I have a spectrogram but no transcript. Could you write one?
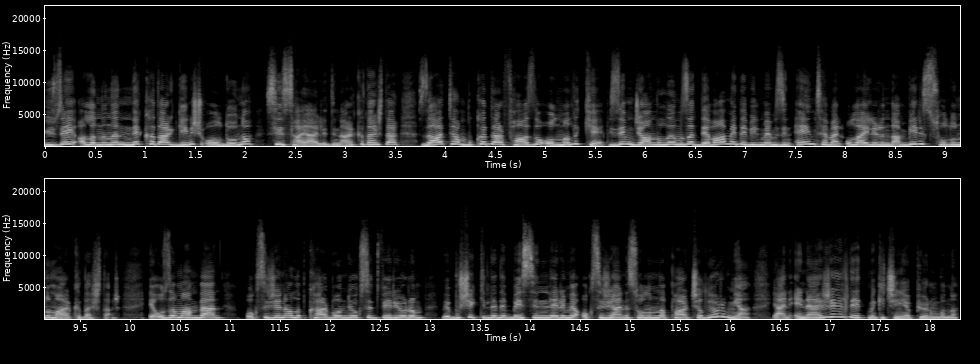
yüzey alanının ne kadar geniş olduğunu siz hayal edin arkadaşlar. Zaten bu kadar fazla olmalı ki bizim canlılığımıza devam edebilmemizin en temel olaylarından biri solunum arkadaşlar. E o zaman ben oksijeni alıp karbondioksit veriyorum ve bu şekilde de besinlerimi oksijenli solunumla parçalıyorum ya. Yani enerji elde etmek için yapıyorum bunu.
